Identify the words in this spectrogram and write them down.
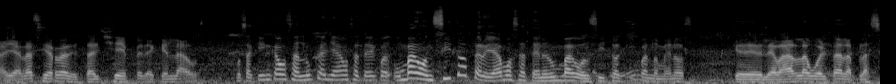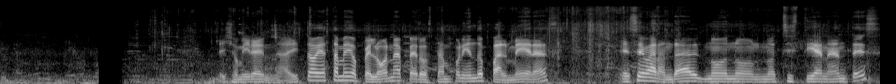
allá en la sierra está el Chepe de aquel lado, pues aquí en Cabo San Lucas ya vamos a tener un vagoncito, pero ya vamos a tener un vagoncito aquí cuando menos que le va a dar la vuelta a la placita. De hecho, miren, ahí todavía está medio pelona, pero están poniendo palmeras. Ese barandal no, no, no existían antes.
